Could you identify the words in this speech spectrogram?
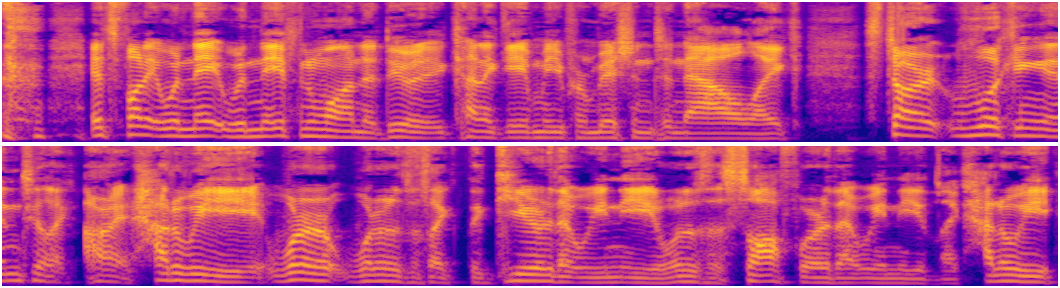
it's funny when Nate when Nathan wanted to do it, it kind of gave me permission to now like start looking into like, all right, how do we what are what are the like the gear that we need? What is the software that we need? Like how do we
